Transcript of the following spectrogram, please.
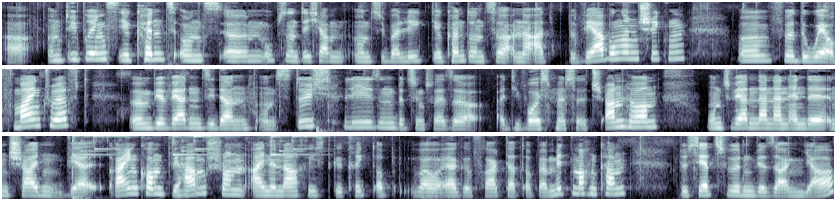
Ah, und übrigens, ihr könnt uns, ähm, Ups und ich haben uns überlegt, ihr könnt uns so eine Art Bewerbungen schicken äh, für The Way of Minecraft. Ähm, wir werden sie dann uns durchlesen, beziehungsweise die Voice Message anhören und werden dann am Ende entscheiden, wer reinkommt. Wir haben schon eine Nachricht gekriegt, ob er gefragt hat, ob er mitmachen kann. Bis jetzt würden wir sagen ja.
